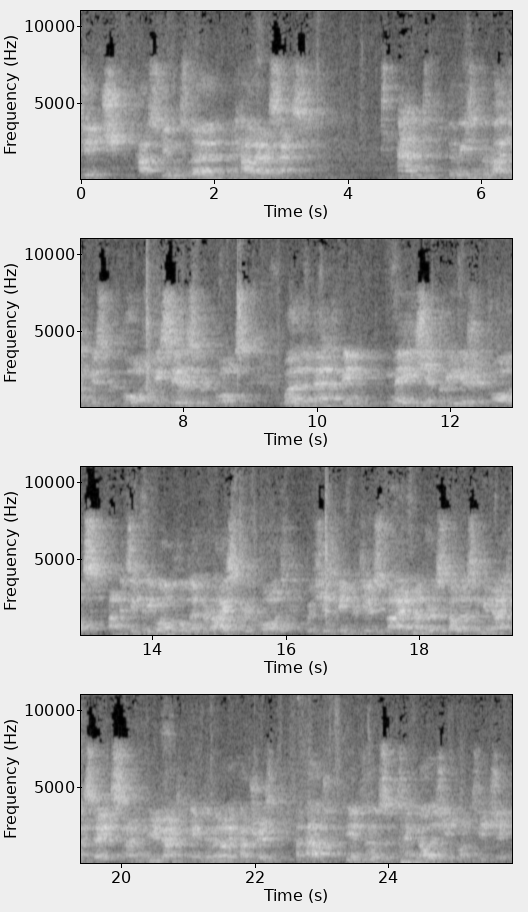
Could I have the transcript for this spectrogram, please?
teach, how students learn and how they're assessed. And the reason for writing this report, or these series of reports, were that there have been major previous reports, uh, particularly one called the Horizon Report, which has been produced by a number of scholars in the United States and the United Kingdom and other countries, about the influence of technology on teaching.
